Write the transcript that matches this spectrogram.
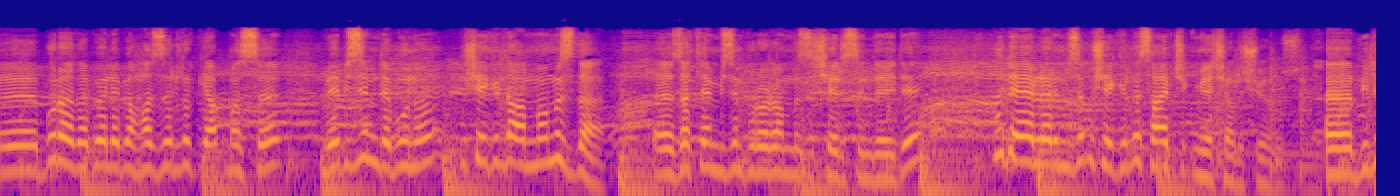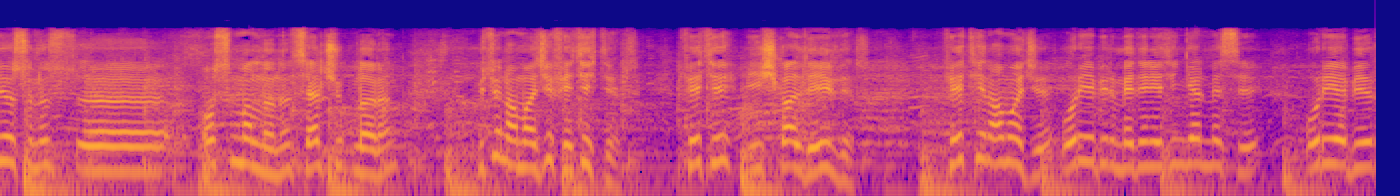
e, burada böyle bir hazırlık yapması ve bizim de bunu bu şekilde anmamız da e, zaten bizim programımız içerisindeydi. Bu değerlerimize bu şekilde sahip çıkmaya çalışıyoruz. E, biliyorsunuz e, Osmanlı'nın, Selçukluların bütün amacı fetihtir. Fetih bir işgal değildir. Fethin amacı oraya bir medeniyetin gelmesi, oraya bir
